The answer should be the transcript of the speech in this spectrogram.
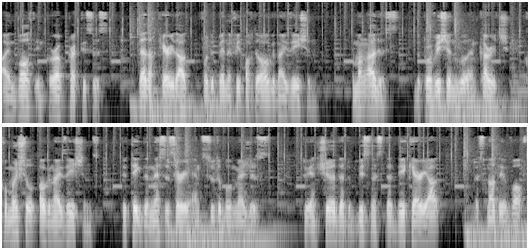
are involved in corrupt practices that are carried out for the benefit of the organization. Among others, the provision will encourage commercial organizations to take the necessary and suitable measures to ensure that the business that they carry out does not involve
